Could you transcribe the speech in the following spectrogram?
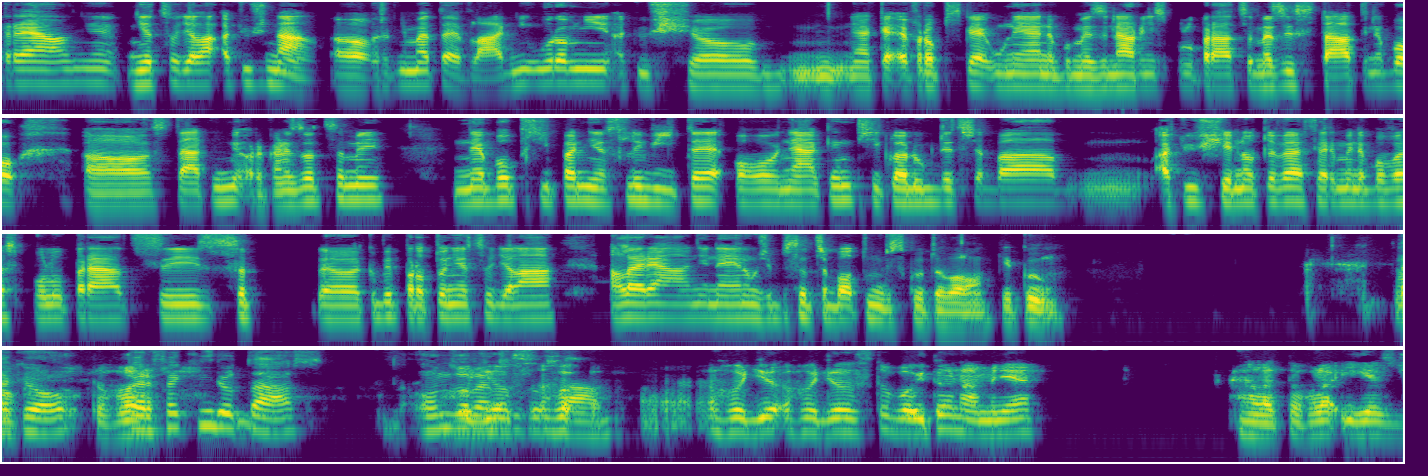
reálně něco dělá, ať už na, uh, řekněme, té vládní úrovni, ať už uh, nějaké Evropské unie nebo mezinárodní spolupráce mezi státy nebo uh, státními organizacemi, nebo případně, jestli víte o nějakém příkladu, kdy třeba ať už jednotlivé firmy nebo ve spolupráci se uh, jakoby proto něco dělá, ale reálně nejenom, že by se třeba o tom diskutovalo. Děkuju. Tak jo, tohle... perfektní dotaz. Honzo, hodil, to sám. Hodil, hodil jsi to Vojto na mě. Hele, tohle ESG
